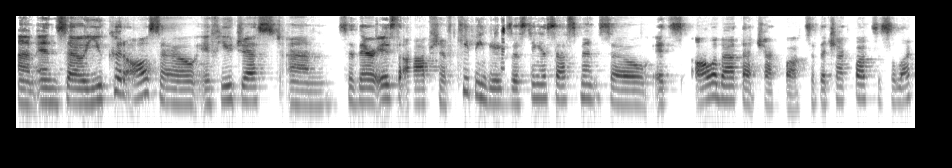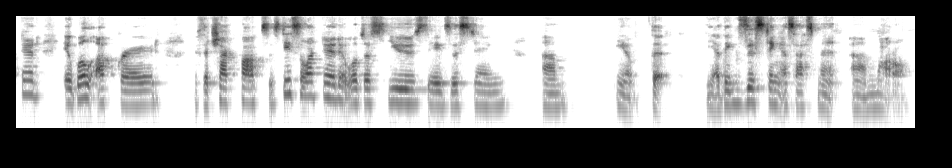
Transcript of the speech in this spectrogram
Um, and so you could also, if you just, um, so there is the option of keeping the existing assessment. So it's all about that checkbox. If the checkbox is selected, it will upgrade. If the checkbox is deselected, it will just use the existing, um, you know, the yeah, the existing assessment um, model.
